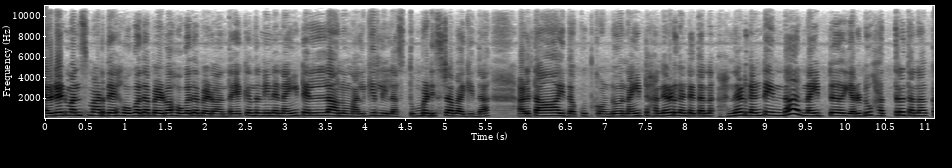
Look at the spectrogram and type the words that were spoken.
ಎರಡೆರಡು ಮನ್ಸು ಮಾಡಿದೆ, ಹೋಗೋದಾ ಬೇಡವಾ ಹೋಗೋದಾ ಬೇಡವಾ ಅಂತ. ಯಾಕೆಂದರೆ ನೀನೆ ನೈಟ್ ಎಲ್ಲ ಅವನು ಮಲಗಿರಲಿಲ್ಲ, ತುಂಬ ಡಿಸ್ಟರ್ಬ್ ಆಗಿದ್ದ. ಅಳ್ತಾ ಇದ್ದ ಕೂತ್ಕೊಂಡು ನೈಟ್ ಹನ್ನೆರಡು ಗಂಟೆ ತನ, ಹನ್ನೆರಡು ಗಂಟೆಯಿಂದ ನೈಟ್ ಎರಡು ಹತ್ತರ ತನಕ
